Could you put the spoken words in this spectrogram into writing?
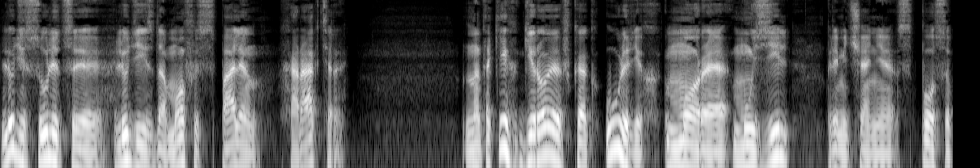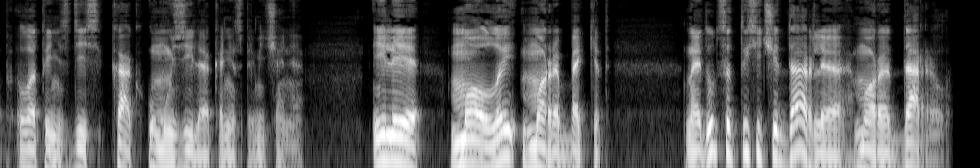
люди с улицы, люди из домов, из спален, характеры. На таких героев, как Ульрих, Море, Музиль, примечание «способ» латынь здесь «как» у Музиля, конец примечания, или Моллой, Море Беккет. Найдутся тысячи Дарля, Море Даррелл.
